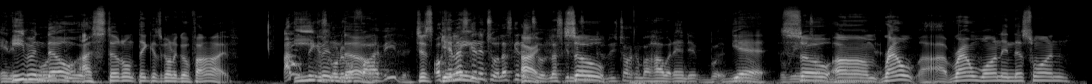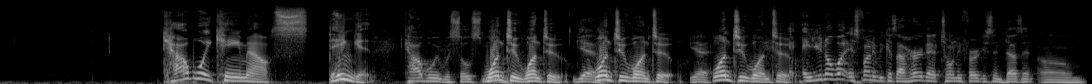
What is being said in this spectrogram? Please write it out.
And Even though it- I still don't think it's going to go five. I don't think it's going to go five either. Just okay, let's me- get into it. Let's get into right, it. Let's get so- into it. He's talking about how it ended. But, Yeah. know, but so talking about how it um, round uh, round one in this one, Cowboy came out stinging. Cowboy was so smooth. One two one two. Yeah. One two one two. Yeah. One two one two. And you know what? It's funny because I heard that Tony Ferguson doesn't um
